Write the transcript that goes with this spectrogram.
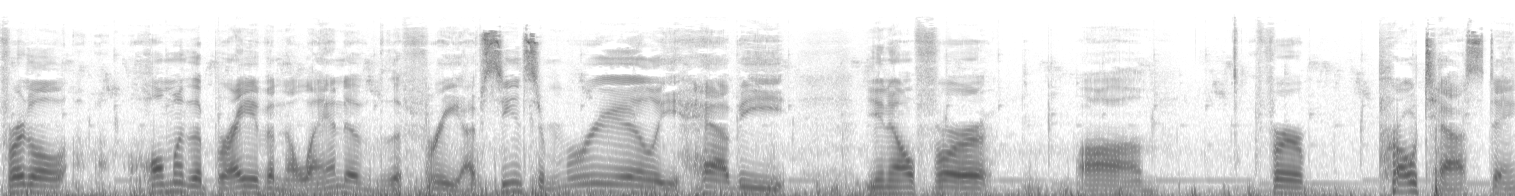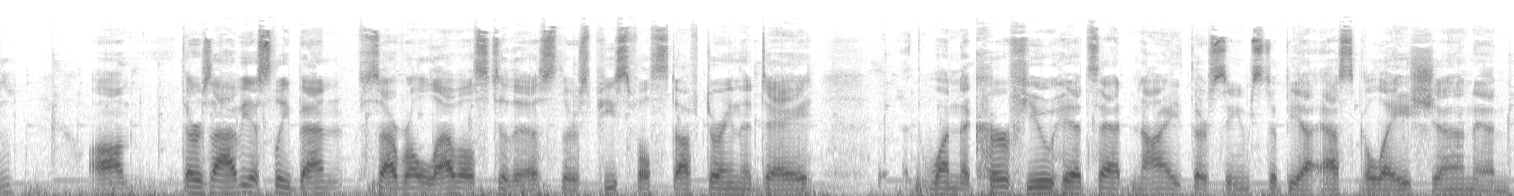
fertile home of the brave and the land of the free. I've seen some really heavy, you know, for um, for protesting. Um, there's obviously been several levels to this. There's peaceful stuff during the day. When the curfew hits at night, there seems to be an escalation and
